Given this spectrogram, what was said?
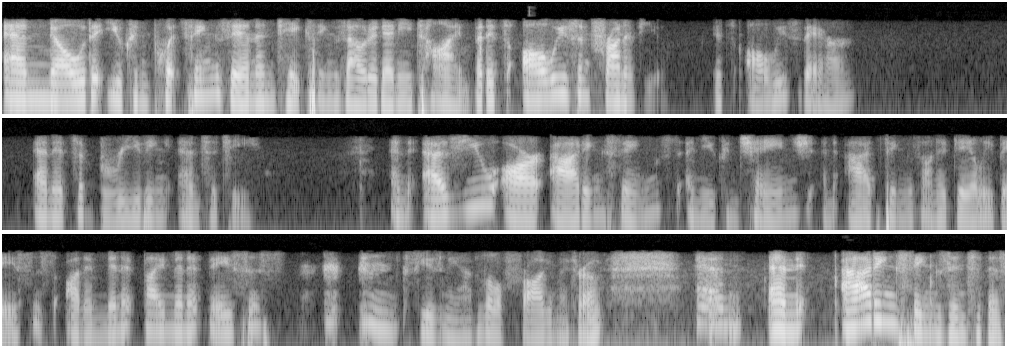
And know that you can put things in and take things out at any time, but it's always in front of you. It's always there and it's a breathing entity. And as you are adding things, and you can change and add things on a daily basis, on a minute by minute basis, excuse me, I have a little frog in my throat, and and adding things into this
